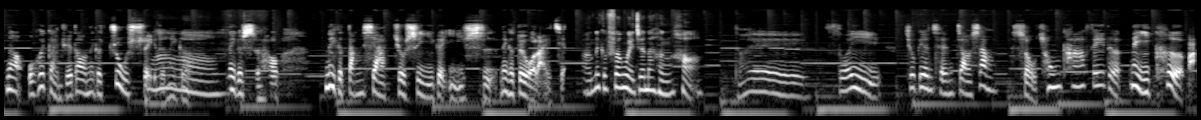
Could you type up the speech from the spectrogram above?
那我会感觉到那个注水的那个、wow. 那个时候。那个当下就是一个仪式，那个对我来讲，啊，那个氛围真的很好。对，所以就变成早上手冲咖啡的那一刻吧，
